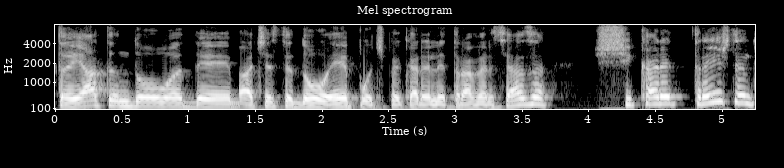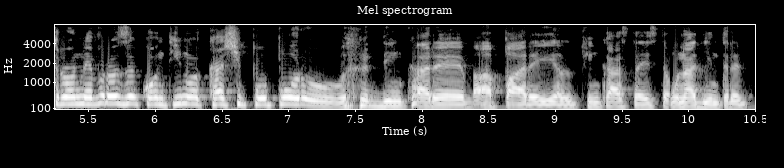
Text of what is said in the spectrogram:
tăiat în două de aceste două epoci pe care le traversează și care trăiește într-o nevroză continuă ca și poporul din care apare el, fiindcă asta este una dintre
